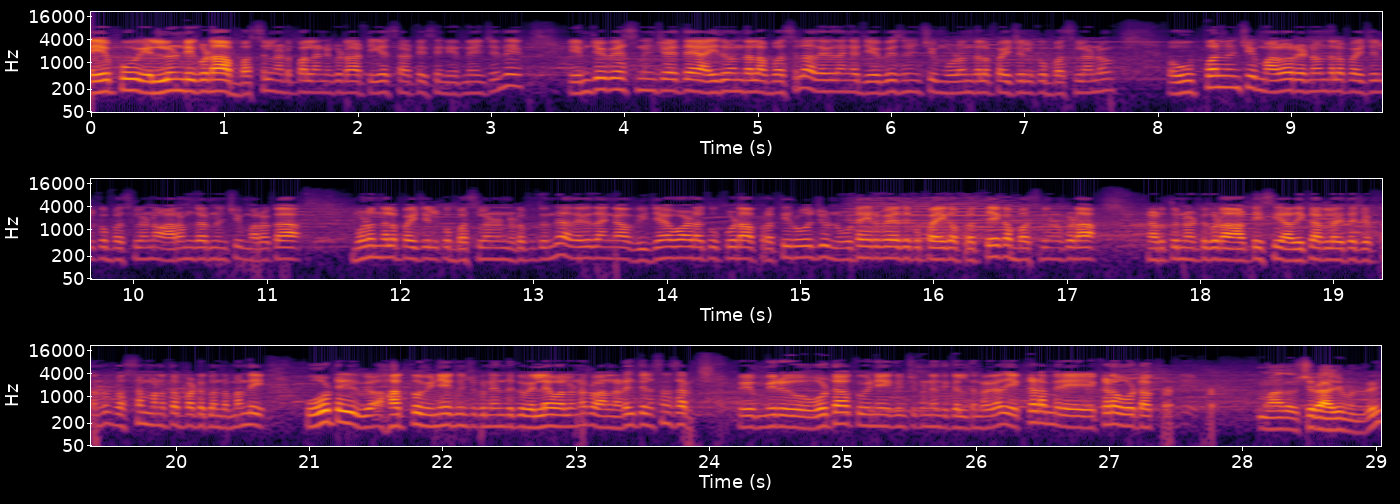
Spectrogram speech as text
రేపు ఎల్లుండి కూడా బస్సులు నడపాలని కూడా టీఎస్ఆర్టీసీ నిర్ణయించింది. ఎంజీబీఎస్ నుంచి అయితే ఐదు వందల బస్సులు అదేవిధంగా జేబీఎస్ నుంచి మూడు వందల పైచలకు బస్సులను ఉప్పల్ నుంచి మరో రెండు వందల పైచలకు బస్సులను ఆరంగర్ నుంచి మరొక మూడు వందల పైచీలకు బస్సులను నడుపుతుంది. అదేవిధంగా విజయవాడకు కూడా ప్రతిరోజు నూట ఇరవై ఐదుకు పైగా ప్రత్యేక బస్సులను కూడా నడుతున్నట్టు కూడా ఆర్టీసీ అధికారులు అయితే చెప్తున్నారు. ప్రస్తుతం మనతో పాటు కొంతమంది ఓటు హక్కు వినియోగించుకునేందుకు వెళ్ళే వాళ్ళు ఉన్నారు. వాళ్ళని అడిగి తెలుసు సార్. మీరు ఓటు హక్కు వినియోగించుకునేందుకు వెళ్తున్నారు కదా ఎక్కడ మీరు ఎక్కడ ఓటు హక్కు? మాది వచ్చి రాజమండ్రి.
